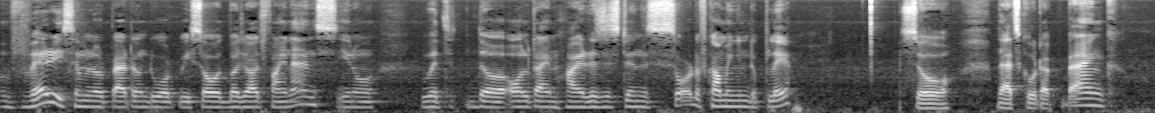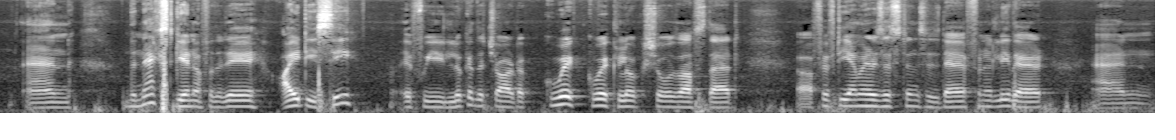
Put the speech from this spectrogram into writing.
Very similar pattern to what we saw with Bajaj Finance, you know, with the all time high resistance sort of coming into play. So that's Kotak Bank. And the next gainer for the day, ITC. If we look at the chart, a quick, quick look shows us that uh, 50 MA resistance is definitely there and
